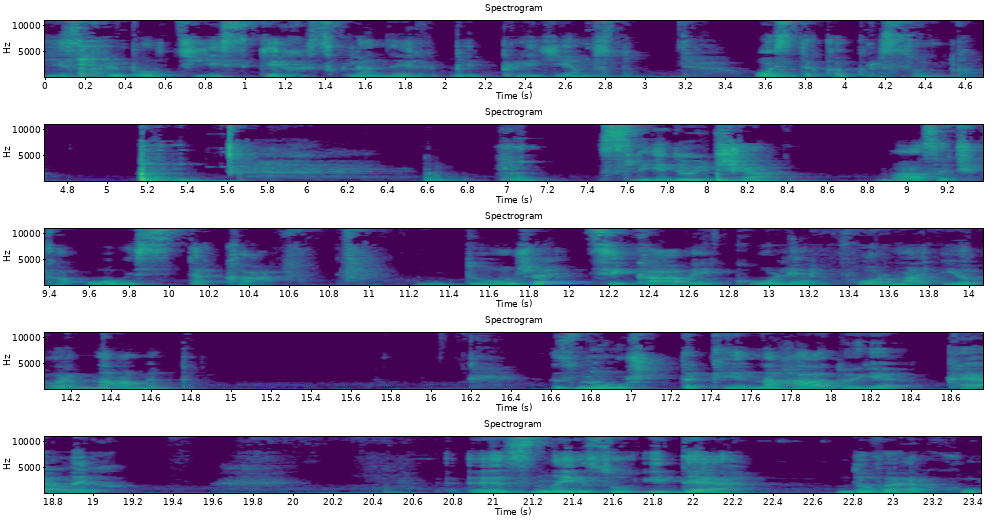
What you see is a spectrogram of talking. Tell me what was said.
із прибалтійських скляних підприємств. Ось така красунька. Слідуюча вазочка ось така. Дуже цікавий колір, форма і орнамент. Знову ж таки нагадує келих. Е, Знизу йде доверху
